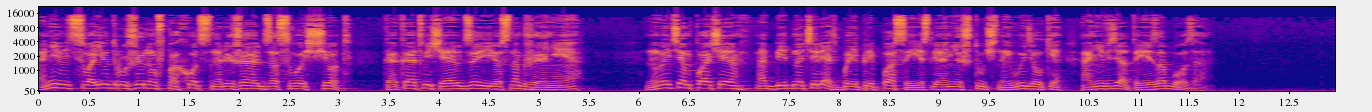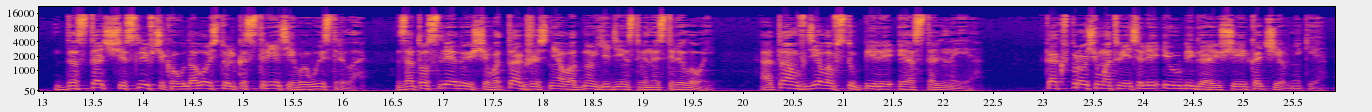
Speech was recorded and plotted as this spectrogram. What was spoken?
Они ведь свою дружину в поход снаряжают за свой счет, как и отвечают за ее снабжение – ну и тем паче обидно терять боеприпасы, если они штучные выделки, а не взятые из обоза. Достать счастливчика удалось только с третьего выстрела. Зато следующего также снял одной единственной стрелой. А там в дело вступили и остальные. Как, впрочем, ответили и убегающие кочевники –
